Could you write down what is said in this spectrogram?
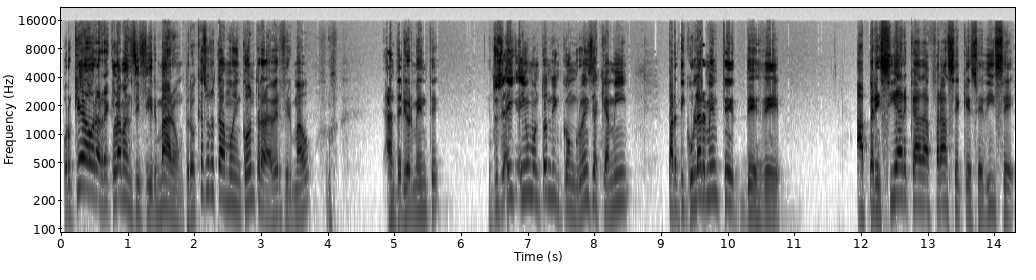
¿Por qué ahora reclaman si firmaron? ¿Pero acaso no estábamos en contra de haber firmado anteriormente? Entonces hay, hay un montón de incongruencias que a mí, particularmente desde apreciar cada frase que se dice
